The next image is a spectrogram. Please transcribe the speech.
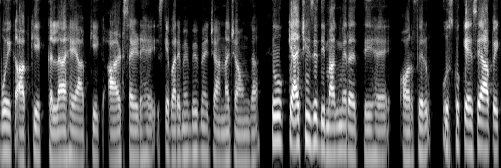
वो एक आपकी एक कला है आपकी एक आर्ट साइड है इसके बारे में भी मैं जानना चाहूँगा। तो क्या चीज़ें दिमाग में रहती है और फिर उसको कैसे आप एक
